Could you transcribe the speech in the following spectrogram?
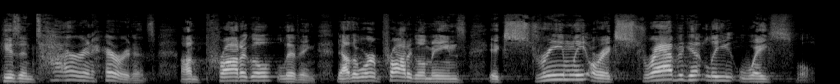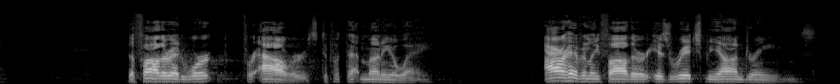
his entire inheritance on prodigal living. Now, the word prodigal means extremely or extravagantly wasteful. The father had worked for hours to put that money away. Our Heavenly Father is rich beyond dreams.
